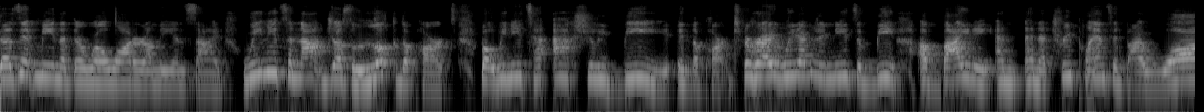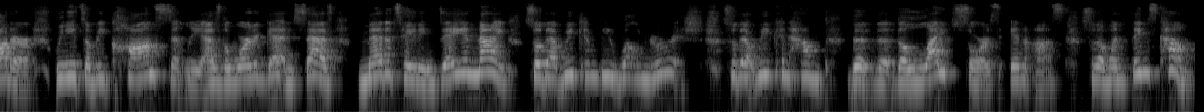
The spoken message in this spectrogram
doesn't mean that they're well watered on the inside. We need to not just look the part, but we need to actually be in the part, right? We actually need to be abiding and, and a tree planted by water. We need to be constantly, as the word again says, meditating day and night so that we can be well nourished, so that we can have the, the, the life source in us, so that when things come,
